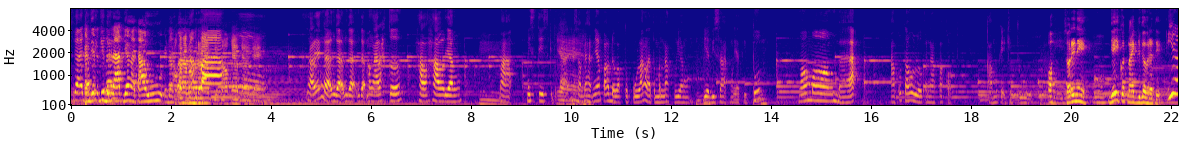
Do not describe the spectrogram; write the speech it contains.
nggak ada Kan dia lagi pikiran berat dia nggak tahu kenapa. Oh, kenapa berat gitu. Oke oke oke. Hmm. soalnya nggak nggak nggak nggak mengarah ke hal-hal yang Hmm. ma mistis gitu Iya, kan iya, sampai iya. akhirnya pada waktu pulang lah temen aku yang dia bisa ngeliat itu ngomong mbak aku tahu loh kenapa kok kamu kayak gitu Oh, sorry nih. Dia ikut naik juga berarti? Iya.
